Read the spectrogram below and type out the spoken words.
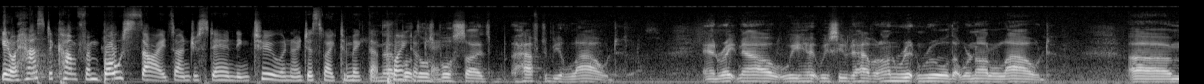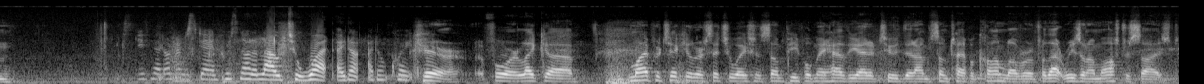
you know, it has to come from both sides understanding too, and I'd just like to make that that, point, those okay? both sides have to be allowed. And right now, we, ha- we seem to have an unwritten rule that we're not allowed. Um, Excuse me, I don't understand. Who's not allowed to what? I don't, I don't quite. care for, like, uh, my particular situation, some people may have the attitude that I'm some type of con lover, and for that reason, I'm ostracized.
